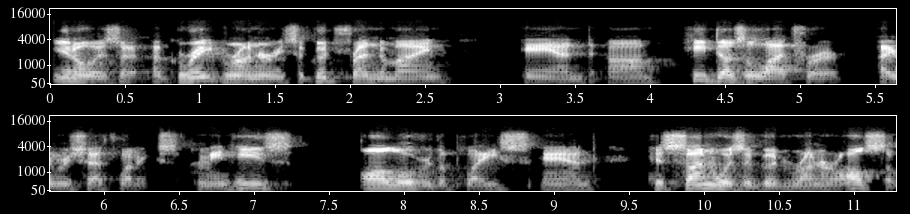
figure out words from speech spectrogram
you know, is a, a great runner. He's a good friend of mine, and um, he does a lot for Irish athletics. I mean, he's all over the place, and his son was a good runner also.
